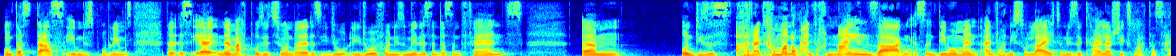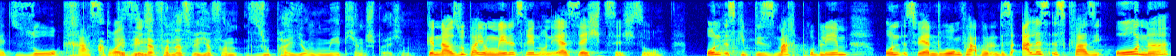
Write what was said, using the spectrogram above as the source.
Und dass das eben das Problem ist. Dann ist er in der Machtposition, weil er das Idol, Idol von diesen Mädels sind, das sind Fans. Ähm, und dieses, ah, dann kann man doch einfach Nein sagen, ist in dem Moment einfach nicht so leicht. Und diese Kyla Schicks macht das halt so krass Abgesehen deutlich. Abgesehen davon, dass wir hier von super jungen Mädchen sprechen. Genau, super jungen Mädels reden und er ist 60, so. Und es gibt dieses Machtproblem und es werden Drogen verabreicht und das alles ist quasi ohne,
